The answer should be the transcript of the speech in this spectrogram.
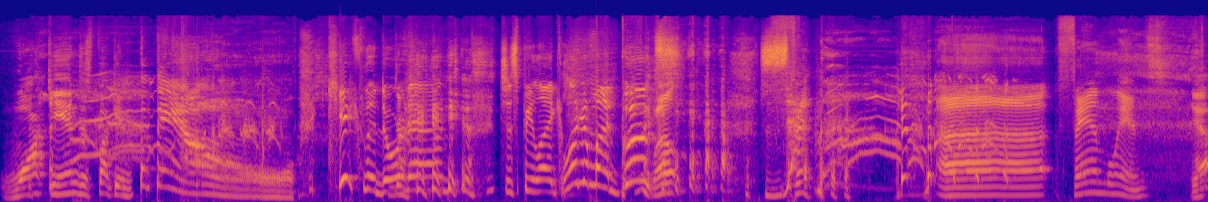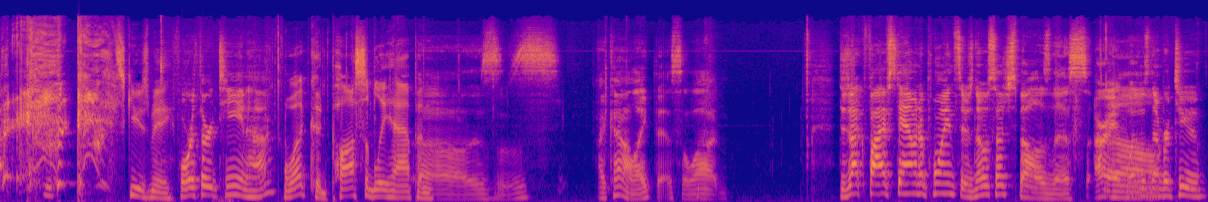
Walk in, just fucking bam. Kick the door down. Just be like, look at my boots. well, Zap. uh, fam wins. Yeah, Excuse me. 413, huh? What could possibly happen? Oh, this is. I kind of like this a lot. Deduct five stamina points. There's no such spell as this. All right, what was Oh. number two?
